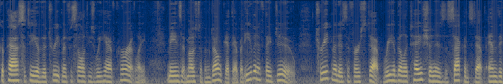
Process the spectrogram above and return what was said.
capacity of the treatment facilities we have currently means that most of them don't get there. But even if they do, treatment is the first step. Rehabilitation is the second step. And the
